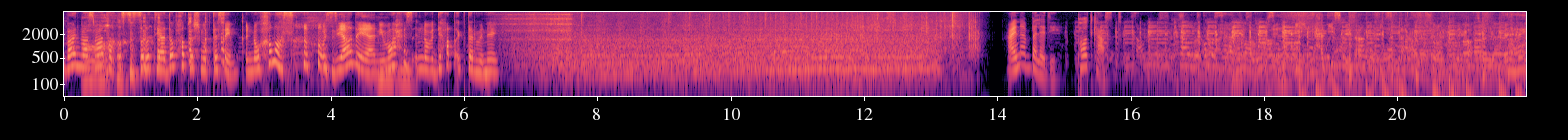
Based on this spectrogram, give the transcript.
بعد ما سمعت هالقصة صرت يا دوب حط وش مبتسم إنه خلص وزيادة يعني ما أحس إنه بدي أحط أكثر من هيك. عنب بلدي. بودكاست. في حديث بيناتنا في يعني هاي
